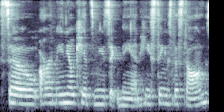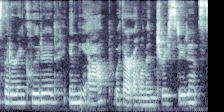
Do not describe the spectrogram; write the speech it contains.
so, our Emmanuel Kids Music Man, he sings the songs that are included in the app with our elementary students.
